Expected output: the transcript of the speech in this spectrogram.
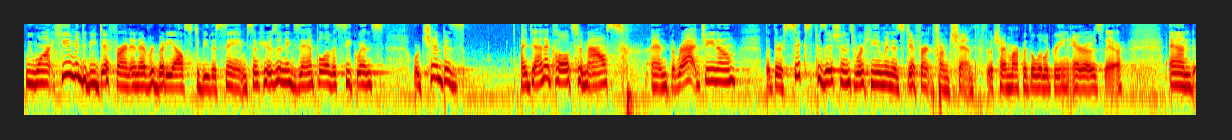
we want human to be different and everybody else to be the same. So here's an example of a sequence where chimp is identical to mouse and the rat genome, but there's six positions where human is different from chimp, which I mark with the little green arrows there. And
